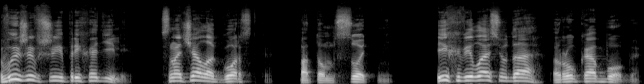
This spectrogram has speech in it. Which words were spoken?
Выжившие приходили. Сначала горстка, потом сотни. Их вела сюда рука Бога.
